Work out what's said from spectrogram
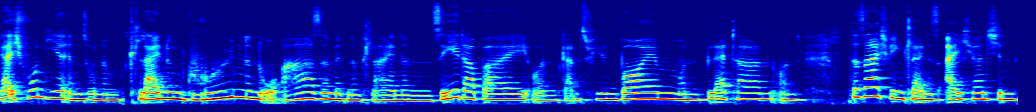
ja, ich wohne hier in so einem kleinen grünen Oase mit einem kleinen See dabei und ganz vielen Bäumen und Blättern. Und da sah ich, wie ein kleines Eichhörnchen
